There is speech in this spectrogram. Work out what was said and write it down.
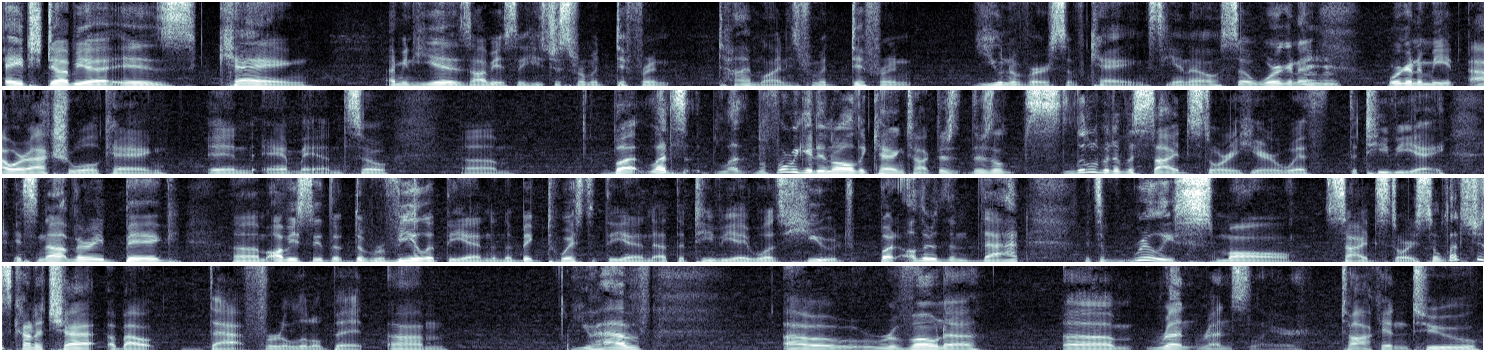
HW is Kang, I mean he is obviously he's just from a different timeline. He's from a different universe of Kangs, you know. So we're going to Mhm. we're gonna meet our actual Kang in Ant Man. So, um, but let's let before we get into all the Kang talk. There's there's a little bit of a side story here with the TVA. It's not very big. Um, obviously, the the reveal at the end and the big twist at the end at the TVA was huge. But other than that, it's a really small side story. So let's just kind of chat about that for a little bit. Um, you have uh, Ravonna, um, Ren Renslayer, talking to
